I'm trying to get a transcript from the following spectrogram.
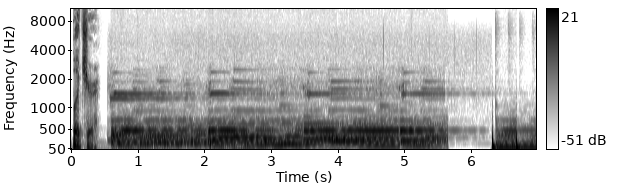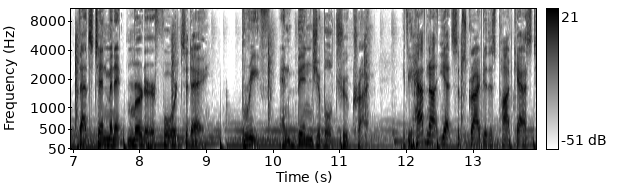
Butcher. That's 10 Minute Murder for today. Brief and bingeable true crime. If you have not yet subscribed to this podcast,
